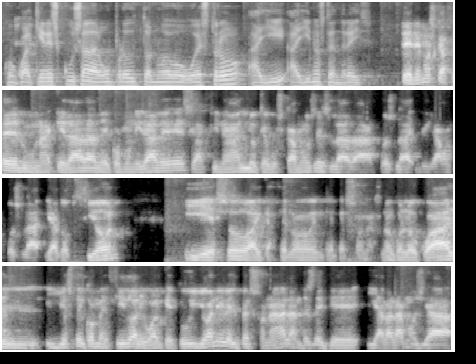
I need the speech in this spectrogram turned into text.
con cualquier excusa de algún producto nuevo vuestro, allí, allí nos tendréis. Tenemos que hacer una quedada de comunidades, al final lo que buscamos es la, pues la digamos, pues la adopción y eso hay que hacerlo entre personas, ¿no? Con lo cual, yo estoy convencido, al igual que tú, y yo a nivel personal, antes de que y habláramos ya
